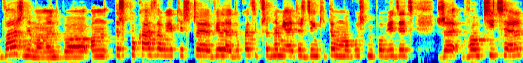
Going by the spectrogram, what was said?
ważny moment, bo on też pokazał, jak jeszcze wiele edukacji przed nami, ale też dzięki temu mogłyśmy powiedzieć, że gwałciciel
